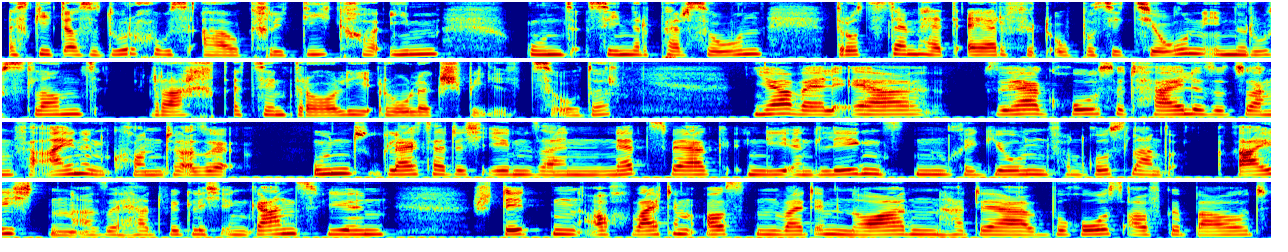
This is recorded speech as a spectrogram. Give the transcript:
Es gibt also durchaus auch Kritik an ihm und seiner Person. Trotzdem hat er für die Opposition in Russland recht eine zentrale Rolle gespielt, oder? Ja, weil er sehr große Teile sozusagen vereinen konnte. Also und gleichzeitig eben sein Netzwerk in die entlegensten Regionen von Russland reichten. Also er hat wirklich in ganz vielen Städten, auch weit im Osten, weit im Norden, hat er Büros aufgebaut,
